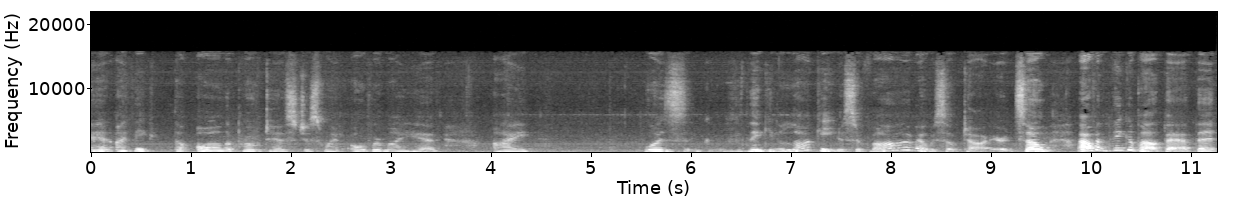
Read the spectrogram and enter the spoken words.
and I think the, all the protests just went over my head. I was thinking lucky to survive. I was so tired. So I often think about that, that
